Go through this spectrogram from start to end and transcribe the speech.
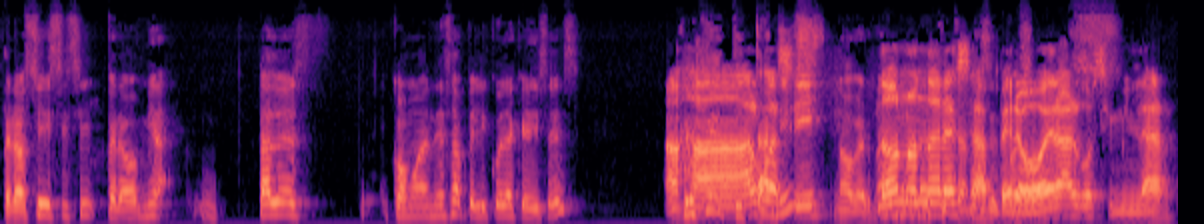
Pero sí, sí, sí. Pero mira, tal vez como en esa película que dices. que Ajá, algo así. No, ¿verdad? No, no, no era Titanes esa, pero era algo similar.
